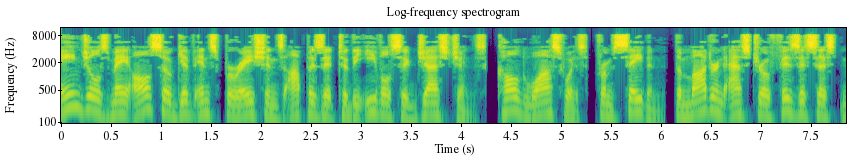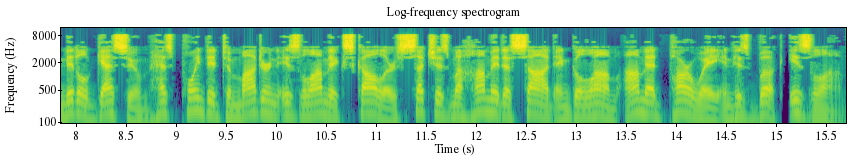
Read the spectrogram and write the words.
Angels may also give inspirations opposite to the evil suggestions, called waswas, from Satan. The modern astrophysicist Nidhal Guessoum has pointed to modern Islamic scholars such as Muhammad Asad and Ghulam Ahmed Parwez in his book, Islam.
